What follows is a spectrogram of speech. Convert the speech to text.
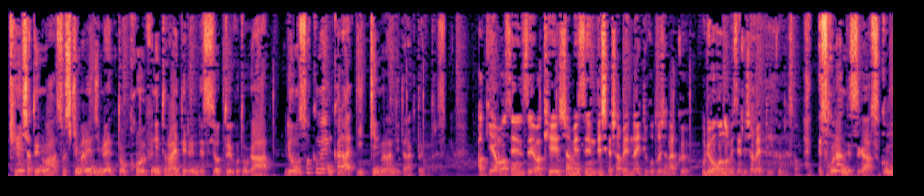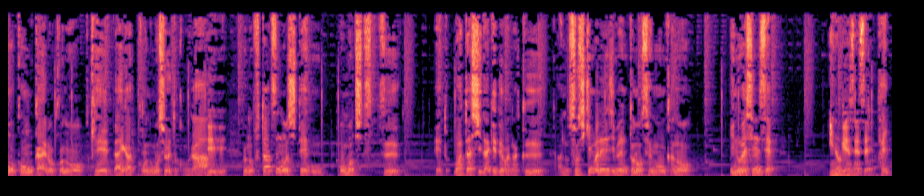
経営者というのは組織マネジメントをこういうふうに捉えてるんですよということが、両側面から一気に学んでいただくということです。秋山先生は経営者目線でしか喋んないってことじゃなく、両方の目線で喋っていくんですか？はい、そこなんですが、そこも今回のこの経営大学校の面白いところが、ええ。この二つの視点を持ちつつ、えっと、私だけではなく、あの、組織マネジメントの専門家の井上先生、井野健先生、はい、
